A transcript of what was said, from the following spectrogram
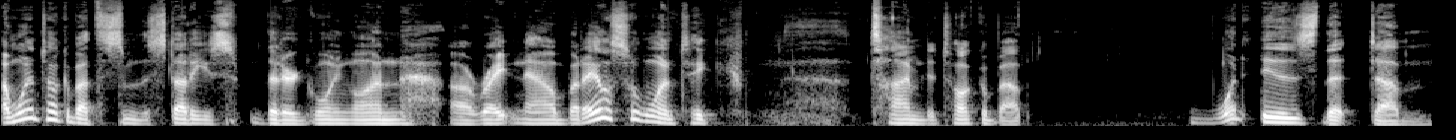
I want to talk about some of the studies that are going on uh, right now, but I also want to take time to talk about what it is that um,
